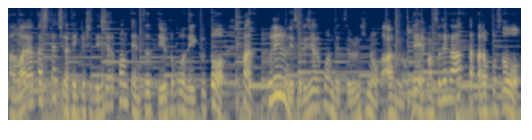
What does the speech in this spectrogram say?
あの、我々たちが提供してデジタルコンテンツっていうところでいくと、まあ、売れるんですよ。デジタルコンテンツ売る機能があるので、まあ、それがあったからこそ、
